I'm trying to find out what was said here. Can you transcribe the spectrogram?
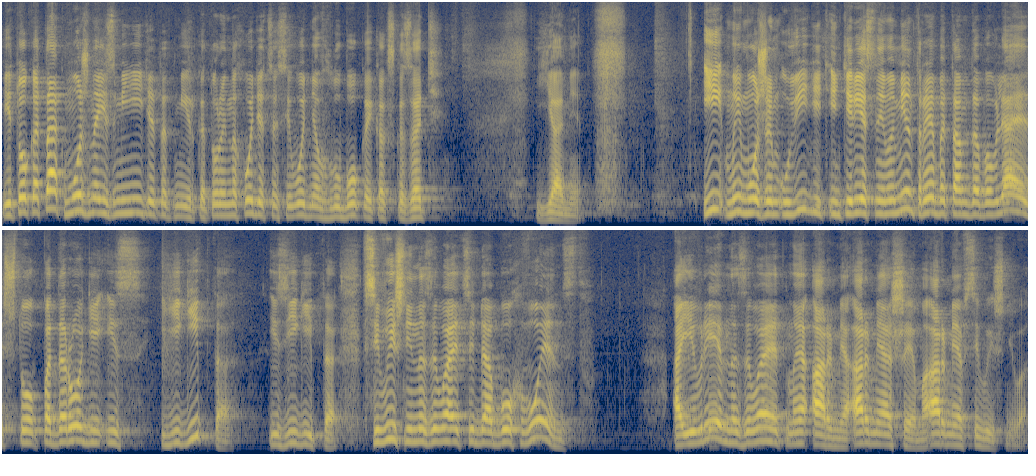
И только так можно изменить этот мир, который находится сегодня в глубокой, как сказать, яме. И мы можем увидеть интересный момент, Рэбе там добавляет, что по дороге из Египта, из Египта, Всевышний называет себя Бог воинств, а евреев называет моя армия, армия Ашема, армия Всевышнего.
